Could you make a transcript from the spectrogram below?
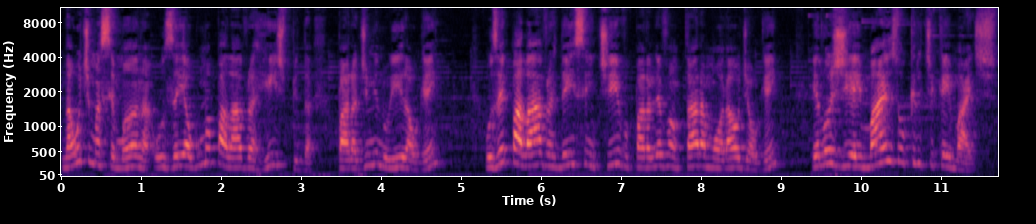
Na última semana, usei alguma palavra ríspida para diminuir alguém? Usei palavras de incentivo para levantar a moral de alguém? Elogiei mais ou critiquei mais?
